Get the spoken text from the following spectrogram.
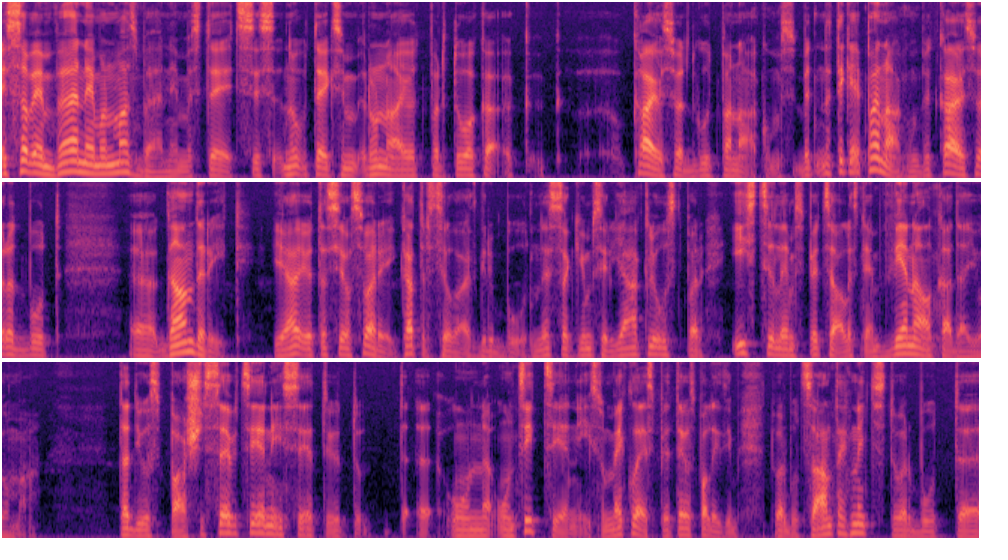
Es saviem bērniem un mazbērniem es teicu, es, nu, teiksim, runājot par to, ka, kā jūs varat gūt panākumus. Bet ne tikai panākumus, bet kā jūs varat būt uh, gandarīti Ja, jo tas jau ir svarīgi. Katrs cilvēks grib būt. Un es saku, jums ir jākļūst par izciliem specialistiem vienalga kādā jomā. Tad jūs paši sevi cienīsiet, tu, un, un citi cienīs un meklēs pie tevis palīdzību. Tu vari būt santehniķis, tu vari būt uh,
